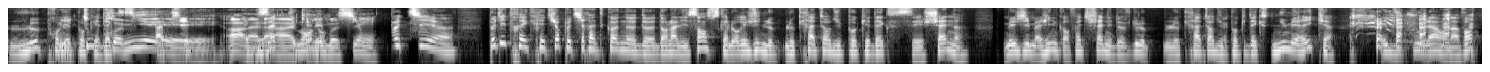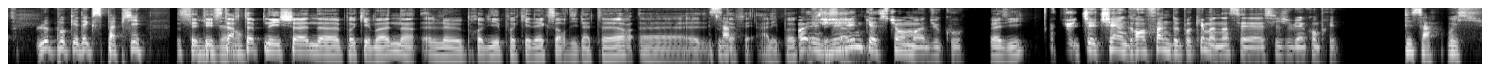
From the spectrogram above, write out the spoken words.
le premier le tout Pokédex premier. papier. Oh là là, Exactement, quelle donc- émotion. Petit, euh, petite réécriture, petit retcon de- dans la licence, parce qu'à l'origine, le, le créateur du Pokédex, c'est Shen. Mais j'imagine qu'en fait, Shen est devenu le, le créateur du Pokédex numérique. Et du coup, là, on invente le Pokédex papier. C'était. Startup Nation euh, Pokémon, le premier Pokédex ordinateur, euh, tout ça. à fait, à l'époque. Ouais, J'ai une question, moi, du coup. Vas-y. Tu, tu- tu es un grand fan de Pokémon, hein, c'est- si j'ai bien compris. C'est ça, oui.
